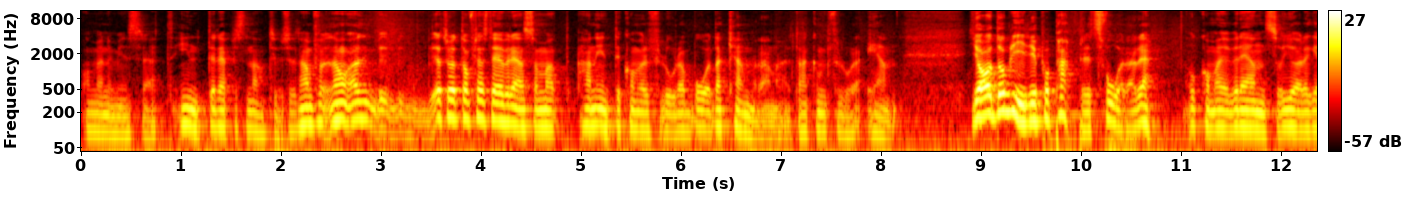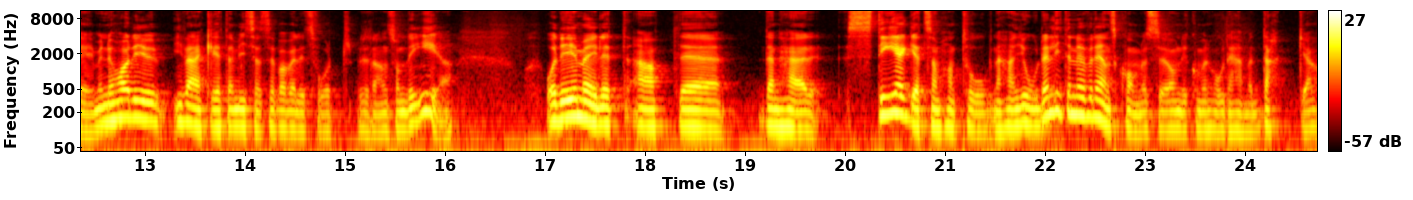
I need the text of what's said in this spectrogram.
om jag nu minns rätt. Inte representanthuset. Han, han, jag tror att de flesta är överens om att han inte kommer att förlora båda kamrarna, utan han kommer att förlora en. Ja, då blir det ju på pappret svårare att komma överens och göra grejer. Men nu har det ju i verkligheten visat sig vara väldigt svårt redan som det är. Och det är möjligt att eh, den här steget som han tog när han gjorde en liten överenskommelse, om ni kommer ihåg det här med DACA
